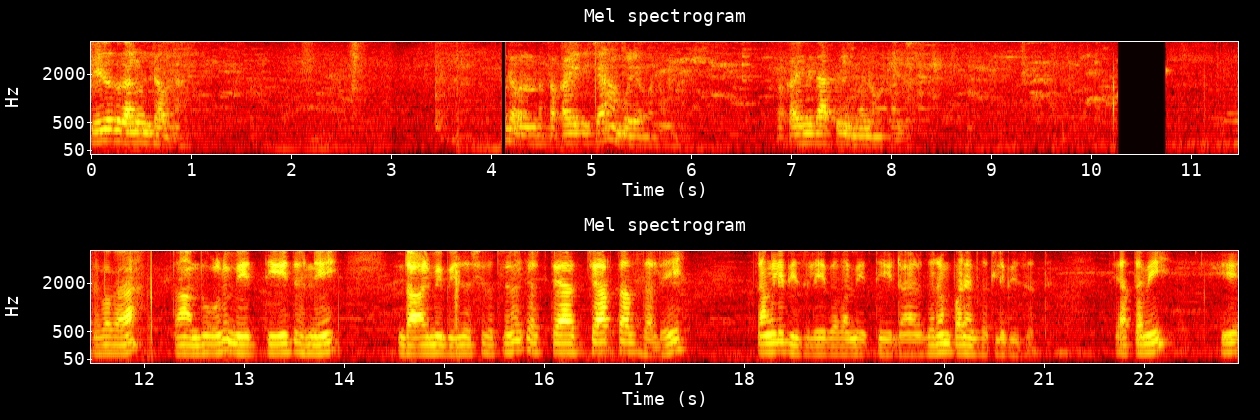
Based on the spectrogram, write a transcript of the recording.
भिजत घालून ठेवणार. ठेवणार सकाळी त्याच्या आंबोळ्या बनवणार. सकाळी मी दाखवीन बनवताना हे बघा तांदूळ मेथी धने डाळ मी भिजत घातली ना तर त्या चार तास झाले. चांगले भिजले. बघा मेथी डाळ गरम पाण्यात घातली भिजत. ते आता मी हे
